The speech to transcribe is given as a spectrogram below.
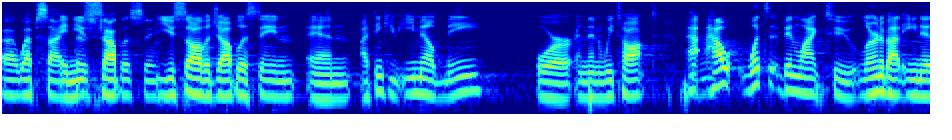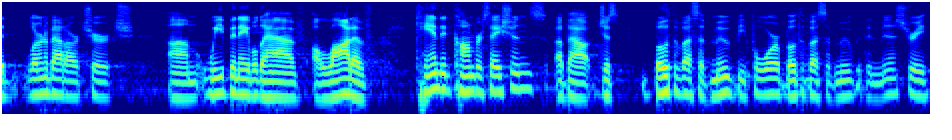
uh, website, And you job listing. You saw the job listing, and I think you emailed me, or and then we talked. How, how what's it been like to learn about Enid, learn about our church? Um, we've been able to have a lot of candid conversations about just both of us have moved before, both of us have moved within ministry.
